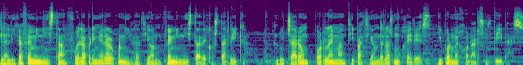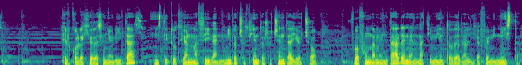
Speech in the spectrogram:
La Liga Feminista fue la primera organización feminista de Costa Rica. Lucharon por la emancipación de las mujeres y por mejorar sus vidas. El Colegio de Señoritas, institución nacida en 1888, fue fundamental en el nacimiento de la Liga Feminista.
